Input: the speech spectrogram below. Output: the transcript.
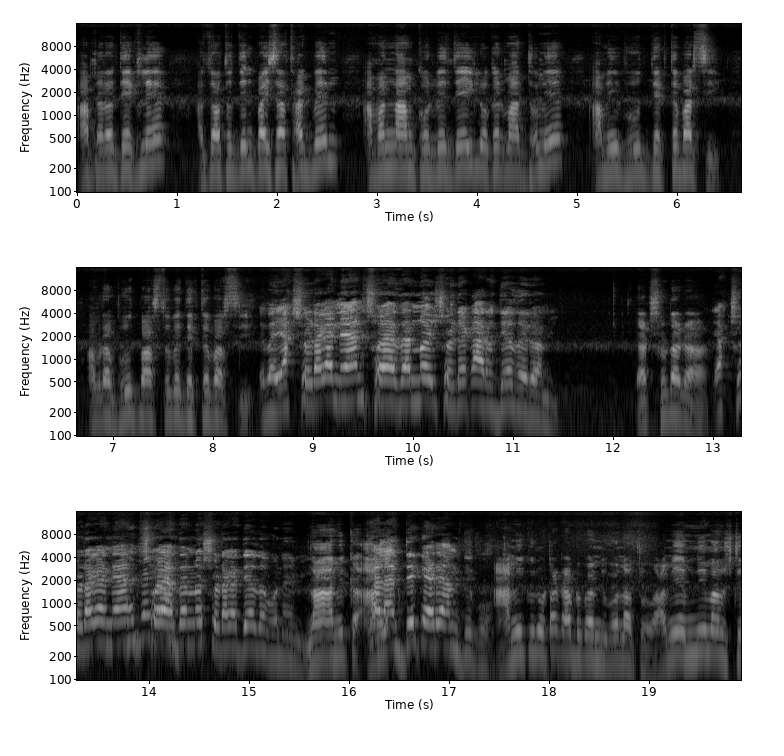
আপনারা দেখলে যতদিন পয়সা থাকবেন আমার নাম করবেন যে এই লোকের মাধ্যমে আমি ভূত দেখতে পারছি। আমরা ভূত বাস্তবে দেখতে পারছি। এবার একশো টাকা নেন ছয় হাজার নয়শো টাকা আরও দিয়ে যাব আমি। একশো টাকা? একশো টাকা নেন ছয় হাজার নয়শো টাকা দিয়ে যাব না আমি। না আমি দেখে আরে আমি দেবো। আমি কোনো টাকা টুকা নিব না তো আমি এমনি মানুষকে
